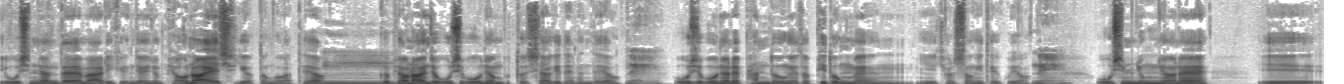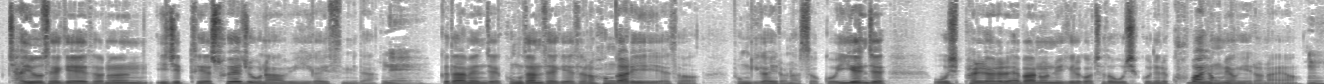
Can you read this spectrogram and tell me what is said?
이 50년대 말이 굉장히 좀 변화의 시기였던 것 같아요. 음... 그 변화는 이제 55년부터 시작이 되는데요. 네. 55년에 반둥에서 비동맹이 결성이 되고요. 네. 56년에 이 자유 세계에서는 이집트의 수에즈 운하 위기가 있습니다. 네. 그 다음에 이제 공산 세계에서는 헝가리에서 봉기가 일어났었고 이게 이제 58년에 레바논 위기를 거쳐서 59년에 쿠바 혁명이 일어나요. 음.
